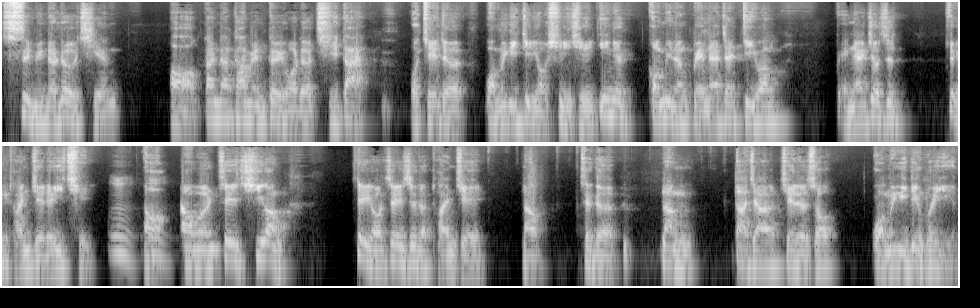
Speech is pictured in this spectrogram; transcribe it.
市民的热情，哦，看到他们对我的期待。我觉得我们一定有信心，因为国民党本来在地方本来就是最团结的一群，嗯，哦，那我们最希望借由这一次的团结，那这个让大家觉得说我们一定会赢。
